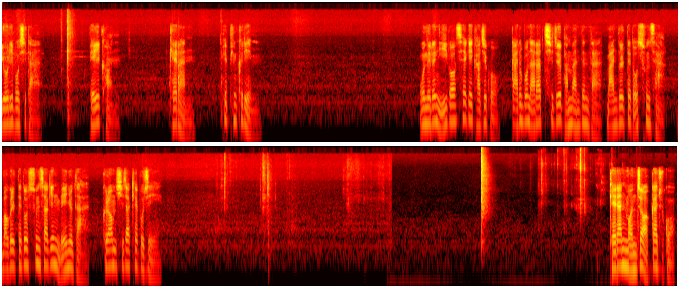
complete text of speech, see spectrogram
요리 보시다. 베이컨, 계란, 휘핑크림. 오늘은 이거 세개 가지고 까르보나라 치즈 밥 만든다. 만들 때도 순삭, 먹을 때도 순삭인 메뉴다. 그럼 시작해보지. 계란 먼저 까주고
